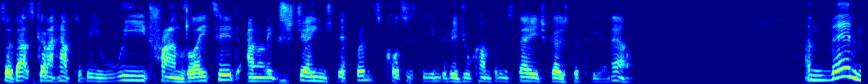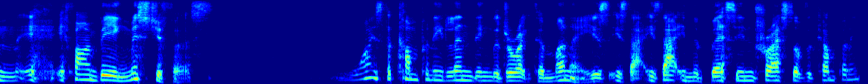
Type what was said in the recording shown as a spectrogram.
So that's going to have to be retranslated and an exchange difference because it's the individual company stage goes to P&L. And then if I'm being mischievous, why is the company lending the director money? Is, is, that, is that in the best interest of the company?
